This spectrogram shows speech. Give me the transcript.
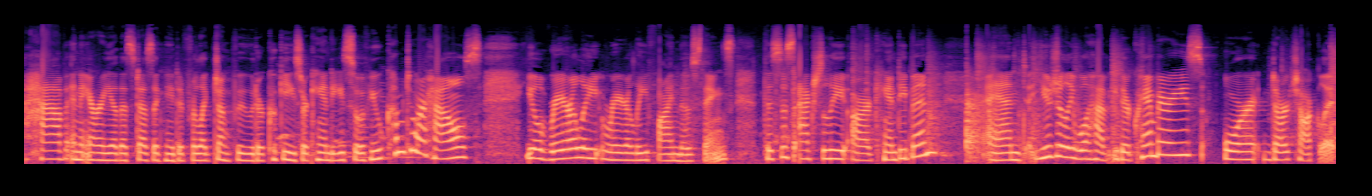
have an area that's designated for like junk food or cookies or candies. So if you come to our house, you'll rarely, rarely find those things. This is actually our candy bin, and usually we'll have either cranberries or dark chocolate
